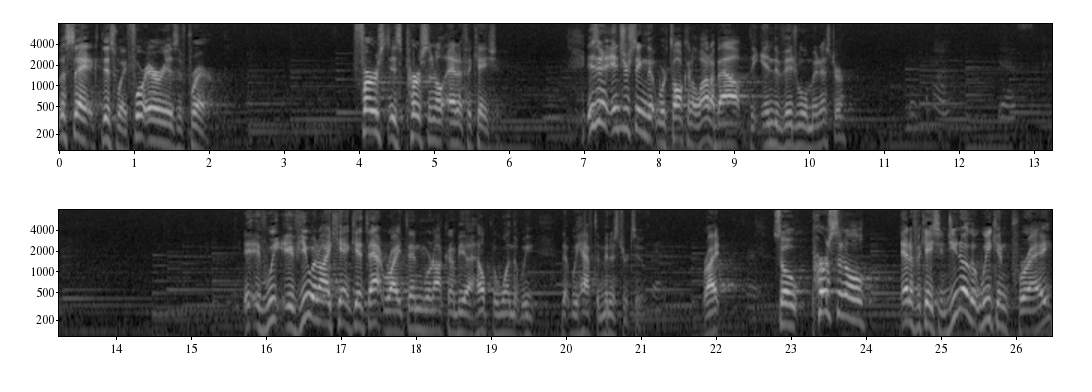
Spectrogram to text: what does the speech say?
Let's say it this way four areas of prayer. First is personal edification. Isn't it interesting that we're talking a lot about the individual minister? Come on. Yes. If, we, if you and I can't get that right, then we're not going to be a help the one that we, that we have to minister to. Right? So, personal edification. Do you know that we can pray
